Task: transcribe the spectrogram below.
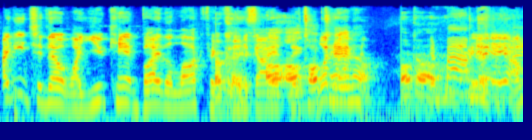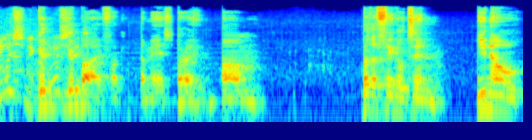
I need to know why you can't buy the lockpick from Okay, the guy. I'll, at I'll talk what to you happened? now. Okay. I'll- Goodbye, Yeah, man. yeah, yeah. I'm listening. I'm listening. goodbye, fucking dumbass. All right. Um, Brother Fingleton, you know,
